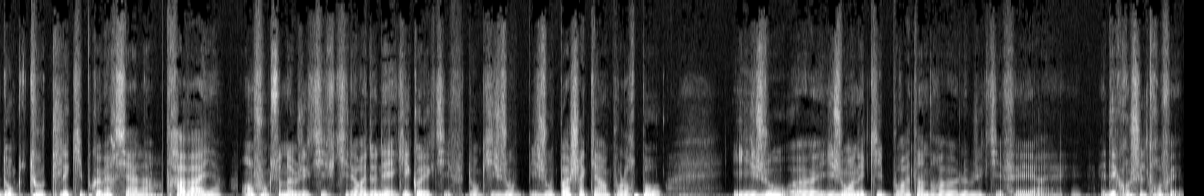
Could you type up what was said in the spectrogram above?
Donc toute l'équipe commerciale travaille en fonction d'un objectif qui leur est donné et qui est collectif. Donc ils jouent, ils jouent pas chacun pour leur peau, ils jouent, euh, ils jouent en équipe pour atteindre euh, l'objectif et, et, décrocher le trophée.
